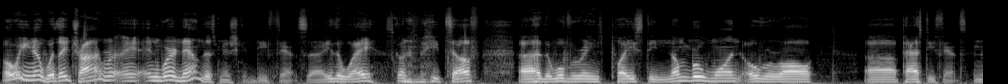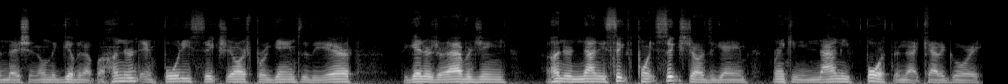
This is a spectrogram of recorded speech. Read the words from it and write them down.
Or, you know, will they try and, wear down this Michigan defense? Uh, either way, it's going to be tough. Uh, the Wolverines placed the number one overall uh, pass defense in the nation, only giving up 146 yards per game through the air. The Gators are averaging 196.6 yards a game, ranking 94th in that category.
